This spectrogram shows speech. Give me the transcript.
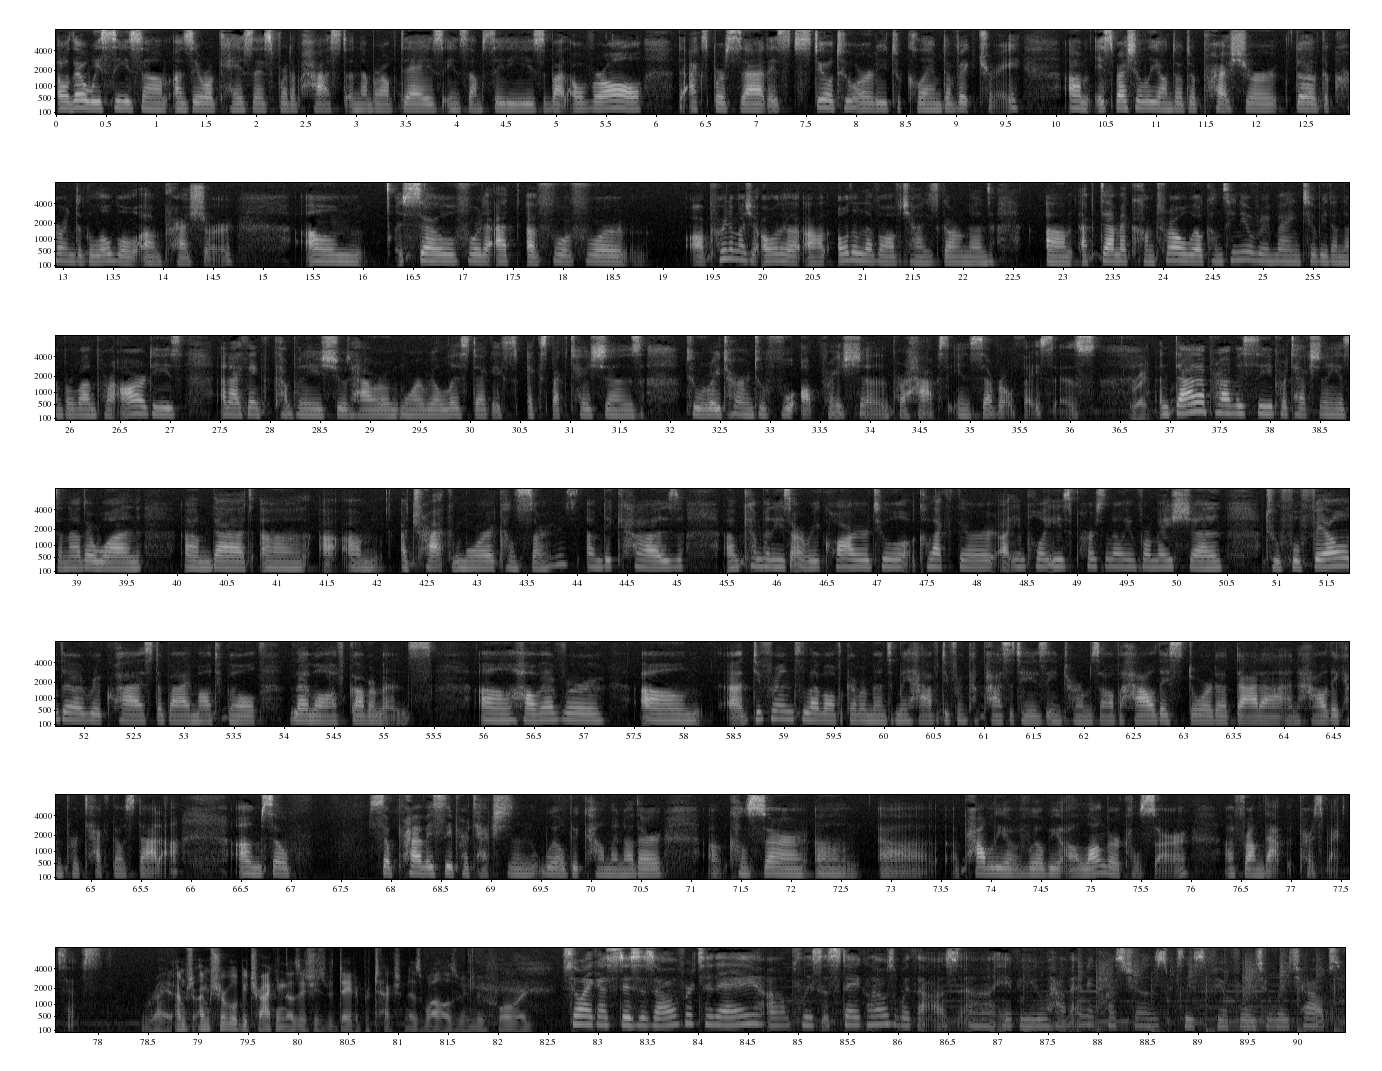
although we see some uh, zero cases for the past number of days in some cities, but overall, the experts said it's still too early to claim the victory, um, especially under the pressure, the, the current global um, pressure. Um, so for the uh, for for uh, pretty much all the uh, all the level of Chinese government, um, epidemic control will continue remain to be the number one priorities, and I think companies should have more realistic ex- expectations to return to full operation, perhaps in several phases. Right. And data privacy protection is another one um, that uh, uh um, attract more concerns um, because um, companies are required to collect their uh, employees' personal information to fulfill the request by multiple level of governments. Uh, however, um, a different level of government may have different capacities in terms of how they store the data and how they can protect those data. Um, so, so privacy protection will become another uh, concern. Um, uh, probably will be a longer concern uh, from that perspective. Right. I'm, I'm sure we'll be tracking those issues with data protection as well as we move forward. So I guess this is all for today. Um, please stay close with us. Uh, if you have any questions, please feel free to reach out.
